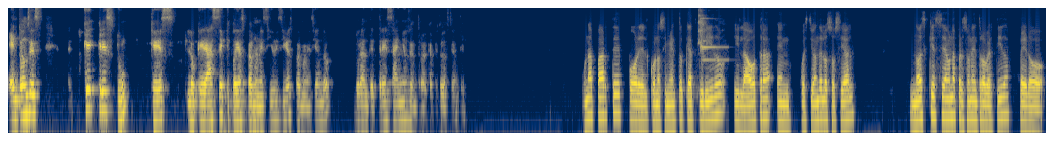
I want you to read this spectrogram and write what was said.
Entonces, ¿qué crees tú que es lo que hace que tú hayas permanecido y sigas permaneciendo durante tres años dentro del capítulo estudiantil? Una parte por el conocimiento que he adquirido y la otra en cuestión de lo social. No es que sea una persona introvertida, pero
